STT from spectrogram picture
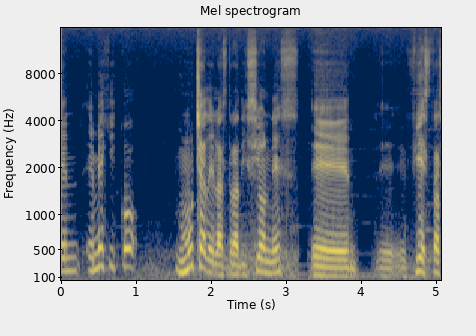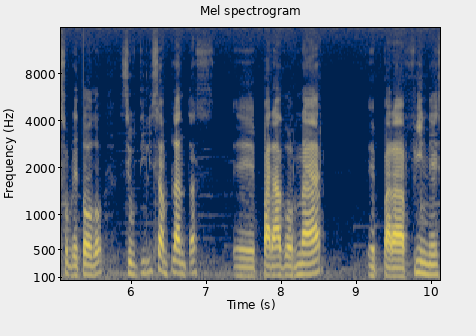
En, México, muchas de las tradiciones, eh, eh, fiestas sobre todo, se utilizan plantas eh, para adornar, para fines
